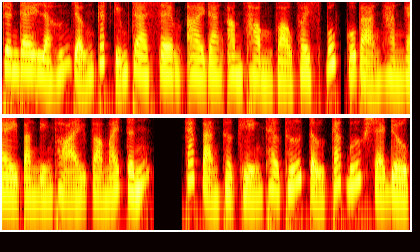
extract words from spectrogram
Trên đây là hướng dẫn cách kiểm tra xem ai đang âm thầm vào Facebook của bạn hàng ngày bằng điện thoại và máy tính. Các bạn thực hiện theo thứ tự các bước sẽ được.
